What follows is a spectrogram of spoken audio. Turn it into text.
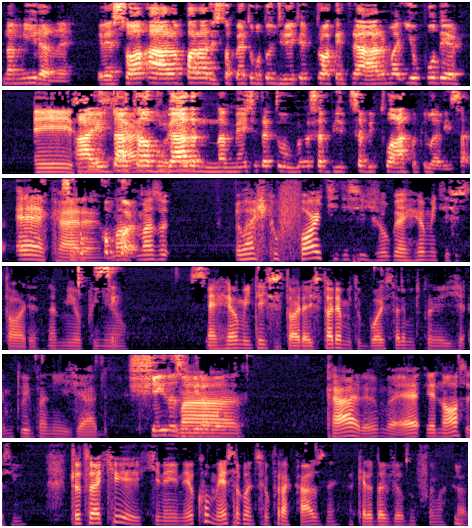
na mira, né? Ele é só a arma parada. Se tu aperta o botão direito, ele troca entre a arma e o poder. Isso. Aí dá aquela ah, bugada na mente até tu se habi- se habituar com aquilo ali, sabe? É, cara. Você concorda? ma- Mas, o- eu acho que o forte desse jogo é realmente a história, na minha opinião. Sim. É realmente a história. A história é muito boa, a história é muito, planeja... é muito bem planejada. Cheio das reviravoltas. Mas. Caramba, é, é nossa, assim. Tanto é que, que nem, nem o começo aconteceu por acaso, né? A queda do avião não foi um acaso.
